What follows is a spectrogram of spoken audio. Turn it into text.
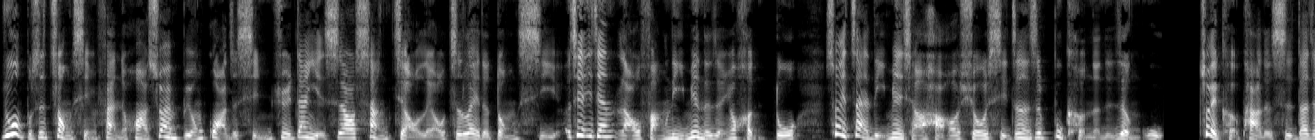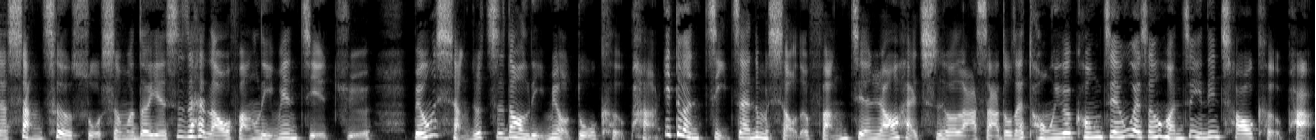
如果不是重刑犯的话，虽然不用挂着刑具，但也是要上脚镣之类的东西。而且一间牢房里面的人又很多，所以在里面想要好好休息，真的是不可能的任务。最可怕的是，大家上厕所什么的也是在牢房里面解决，不用想就知道里面有多可怕。一堆人挤在那么小的房间，然后还吃喝拉撒都在同一个空间，卫生环境一定超可怕。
